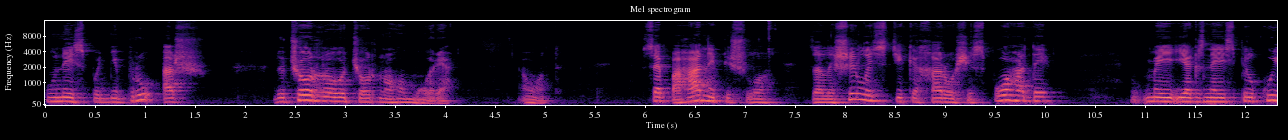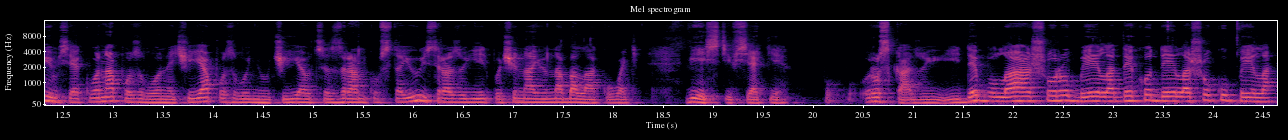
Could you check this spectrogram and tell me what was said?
униз по Дніпру, аж до Чорного Чорного моря. От. Все погане пішло. Залишились тільки хороші спогади. Ми як з нею спілкуємося, як вона позвонить, чи я позвоню, чи я оце зранку встаю і зразу їй починаю набалакувати вісті всякі. Розказую їй, де була, що робила, де ходила, що купила.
